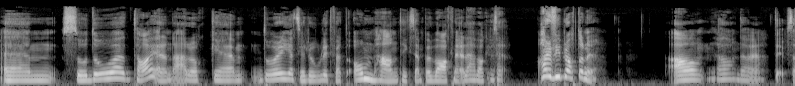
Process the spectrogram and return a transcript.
Ehm, så då tar jag den där och ehm, då är det ganska roligt för att om han till exempel vaknar eller är vaken och säger Har du vibrator nu? Ja, ja det har jag. Typ så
